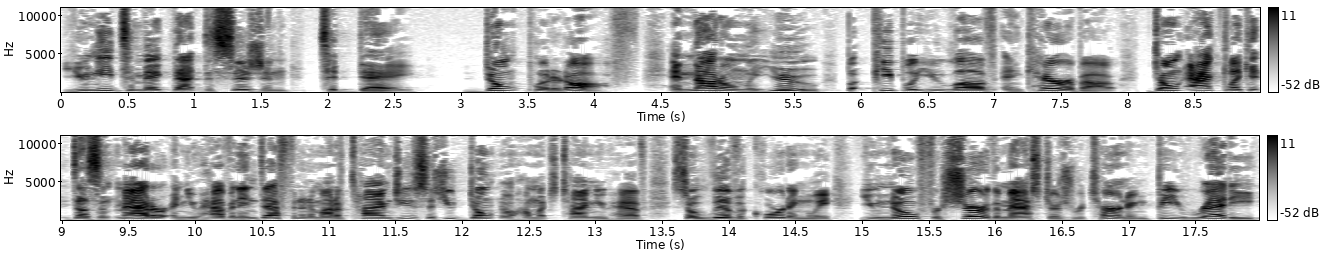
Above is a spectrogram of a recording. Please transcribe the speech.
you need to make that decision today. Don't put it off. And not only you, but people you love and care about. Don't act like it doesn't matter and you have an indefinite amount of time. Jesus says you don't know how much time you have, so live accordingly. You know for sure the Master's returning. Be ready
